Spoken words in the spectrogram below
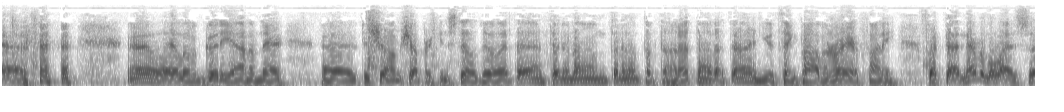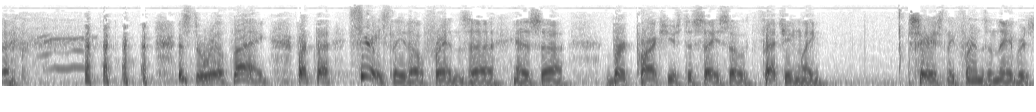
well, lay a little goody on him there uh, to show him Shepherd can still do it. And you think Bob and Ray are funny. But uh, nevertheless, uh, it's the real thing. But uh, seriously, though, friends, uh, as uh, Bert Parks used to say so fetchingly, seriously, friends and neighbors,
